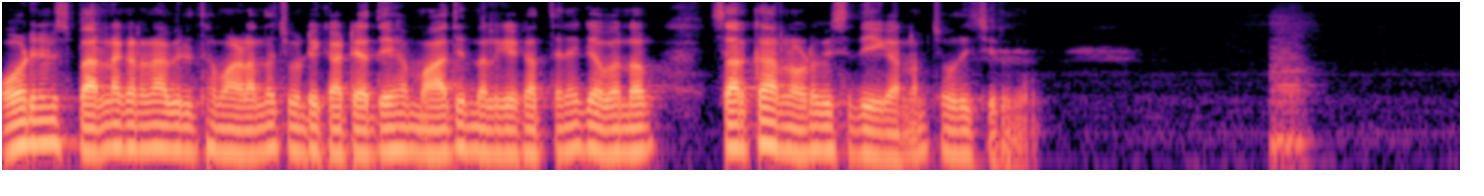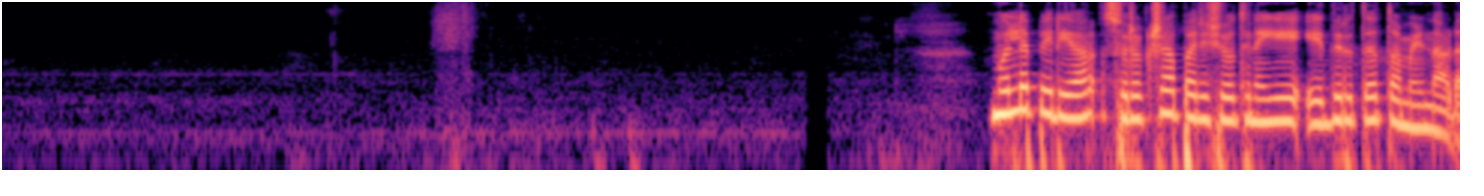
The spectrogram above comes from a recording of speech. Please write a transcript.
ഓർഡിനൻസ് ഭരണഘടനാ വിരുദ്ധമാണെന്ന് ചൂണ്ടിക്കാട്ടി അദ്ദേഹം ആദ്യം നൽകിയ കത്തിന് ഗവർണർ സർക്കാരിനോട് വിശദീകരണം ചോദിച്ചിരുന്നു. മുല്ലപ്പെരിയാർ സുരക്ഷാ പരിശോധനയെ എതിർത്ത് തമിഴ്നാട്.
